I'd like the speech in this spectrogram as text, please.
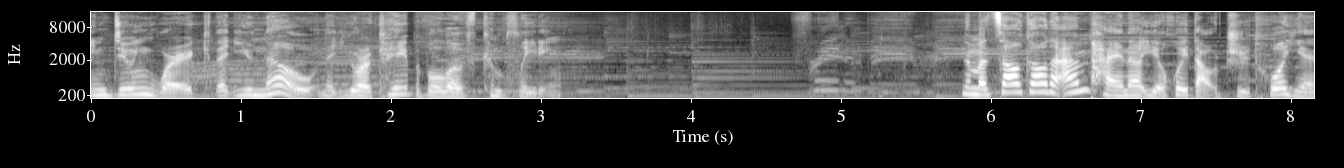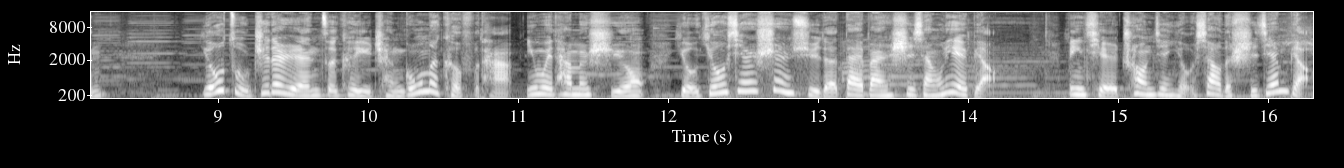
in doing work that you know that you are capable of completing. 那么糟糕的安排呢，也会导致拖延。有组织的人则可以成功的克服它，因为他们使用有优先顺序的待办事项列表，并且创建有效的时间表。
